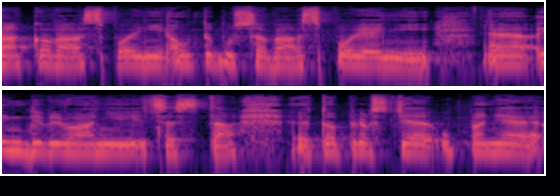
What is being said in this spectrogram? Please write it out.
Vlaková spojení, autobusová spojení, individuální cesta. To prostě úplně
